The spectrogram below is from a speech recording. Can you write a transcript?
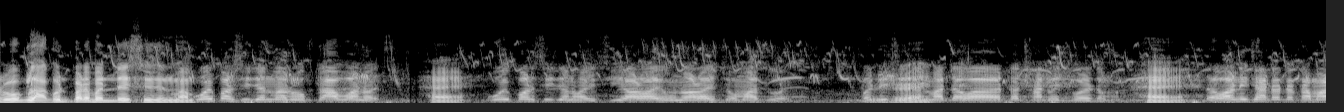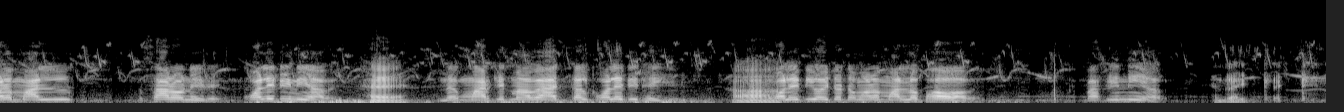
રોગ લાગુ જ પડે બધી સિઝનમાં કોઈ પણ સિઝનમાં રોગ તો આવવાનો જ. હે. કોઈ પણ સિઝન હોય શિયાળો હોય ઉનાળો હોય ચોમાસું હોય. બધી. સિઝનમાં દવા તો છાંટવી જ પડે તમારે હે. દવા નહીં છાંટો તો તમારે માલ સારો નહીં રહે. ક્વોલિટી નહીં આવે. હે. ને માર્કેટમાં હવે આજકાલ ક્વોલિટી થઈ ગઈ. હા. ક્વોલિટી હોય તો તમારો માલનો ભાવ આવે. બાકી નહીં આવે. રાઈટ રાઈટ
